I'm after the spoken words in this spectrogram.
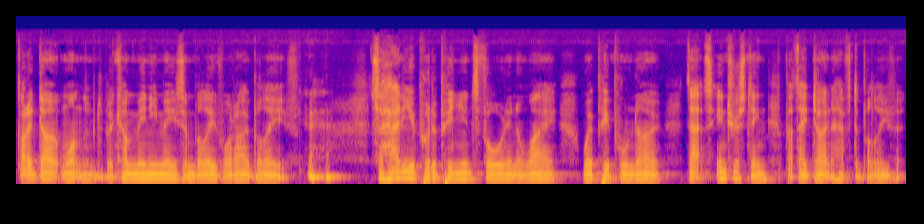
but I don't want them to become mini me's and believe what I believe. so how do you put opinions forward in a way where people know that's interesting, but they don't have to believe it?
